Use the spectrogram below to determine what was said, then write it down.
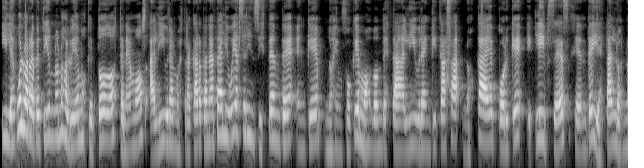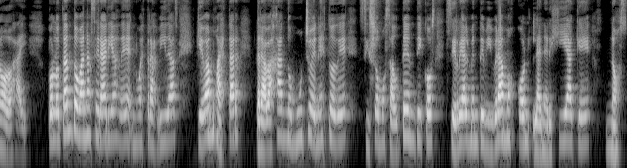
y les vuelvo a repetir, no nos olvidemos que todos tenemos a Libra nuestra carta natal y voy a ser insistente en que nos enfoquemos dónde está Libra, en qué casa nos cae, porque eclipses, gente, y están los nodos ahí. Por lo tanto, van a ser áreas de nuestras vidas que vamos a estar trabajando mucho en esto de si somos auténticos, si realmente vibramos con la energía que nos,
